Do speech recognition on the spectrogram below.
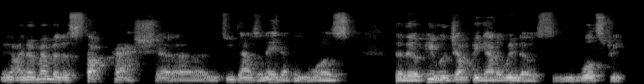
You know, I remember the stock crash uh, in 2008, I think it was, that there were people jumping out of windows in Wall Street.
